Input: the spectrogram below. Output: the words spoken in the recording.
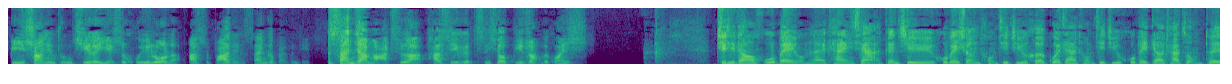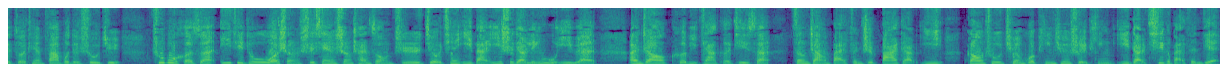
比上年同期呢也是回落了二十八点三个百分点。三驾马车啊，它是一个此消彼长的关系。具体到湖北，我们来看一下。根据湖北省统计局和国家统计局湖北调查总队昨天发布的数据，初步核算，一季度我省实现生产总值九千一百一十点零五亿元，按照可比价格计算，增长百分之八点一，高出全国平均水平一点七个百分点。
